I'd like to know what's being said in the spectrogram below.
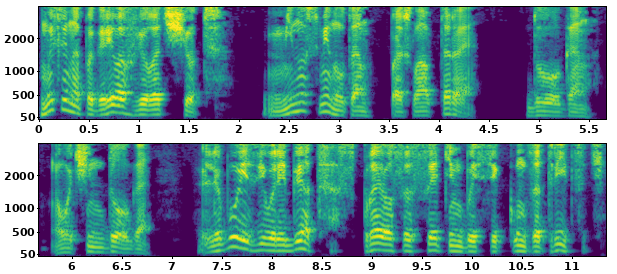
Мысленно Погорелов ввел отсчет. Минус минута, пошла вторая. Долго, очень долго. Любой из его ребят справился с этим бы секунд за тридцать.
